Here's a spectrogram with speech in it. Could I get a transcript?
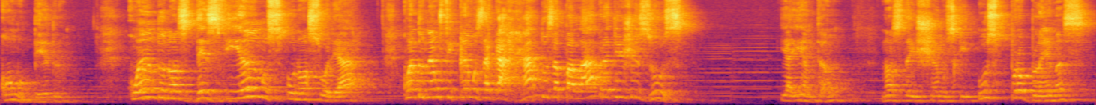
como Pedro. Quando nós desviamos o nosso olhar, quando não ficamos agarrados à palavra de Jesus, e aí então nós deixamos que os problemas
